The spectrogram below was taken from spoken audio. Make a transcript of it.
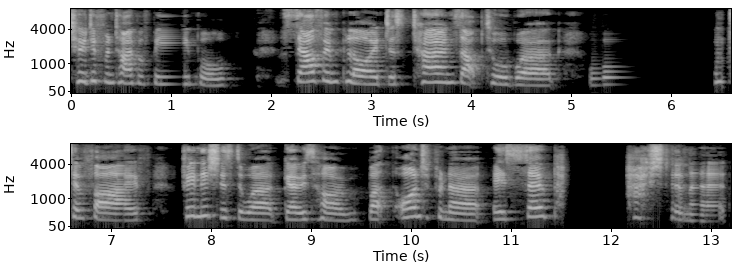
two different type of people. Self-employed just turns up to a work to five, finishes the work, goes home. But entrepreneur is so passionate.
